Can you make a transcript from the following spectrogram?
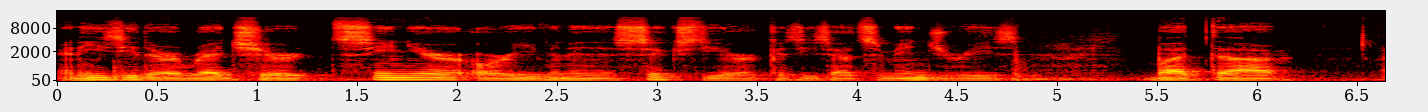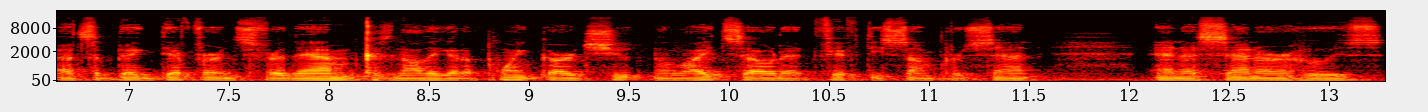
and he's either a redshirt senior or even in his sixth year because he's had some injuries, but. Uh, that's a big difference for them because now they got a point guard shooting the lights out at 50 some percent and a center who's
